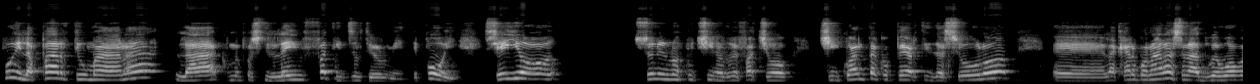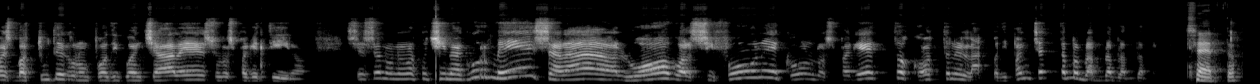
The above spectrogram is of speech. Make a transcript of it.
Poi la parte umana la, come posso dire, la enfatizzo ulteriormente. Poi se io sono in una cucina dove faccio 50 coperti da solo, eh, la carbonara sarà due uova sbattute con un po' di guanciale sullo spaghettino se sono in una cucina gourmet sarà l'uovo al sifone con lo spaghetto cotto nell'acqua di pancetta, bla bla bla bla bla. Certo,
